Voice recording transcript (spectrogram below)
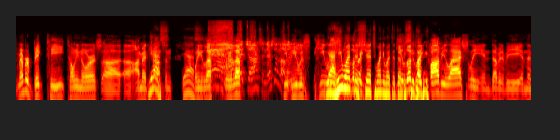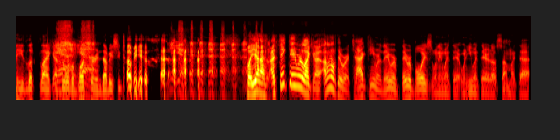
remember Big T, Tony Norris, uh, uh Ahmed Yes, Johnson Yes. when he left yeah, when he Ahmed left Johnson. There's another. he, he was he was yeah, he went to looked like, shits when he went to he looked like Bobby Lashley in WWE and then he looked like Abdul Yeah, the Butcher yeah. in WCW. yeah. but yeah, I think they were like I I don't know if they were a tag team or they were they were boys when they went there when he went there though something like that.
